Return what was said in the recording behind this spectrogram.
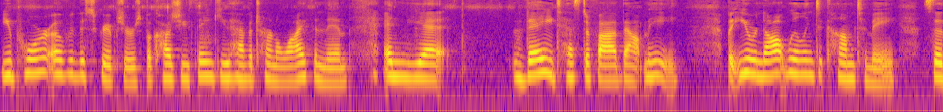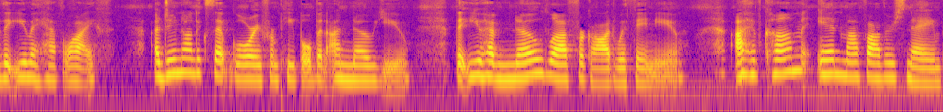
You pore over the scriptures because you think you have eternal life in them, and yet they testify about me. But you are not willing to come to me so that you may have life. I do not accept glory from people, but I know you, that you have no love for God within you. I have come in my Father's name,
